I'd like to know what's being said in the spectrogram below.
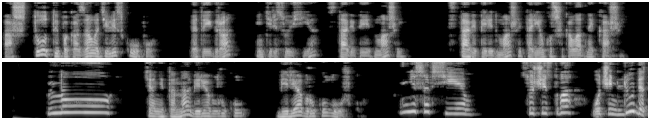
«А что ты показала телескопу? Это игра?» – интересуюсь я, ставя перед Машей ставя перед Машей тарелку с шоколадной кашей. «Ну...» — тянет она, беря в руку, беря в руку ложку. «Не совсем. Существа очень любят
